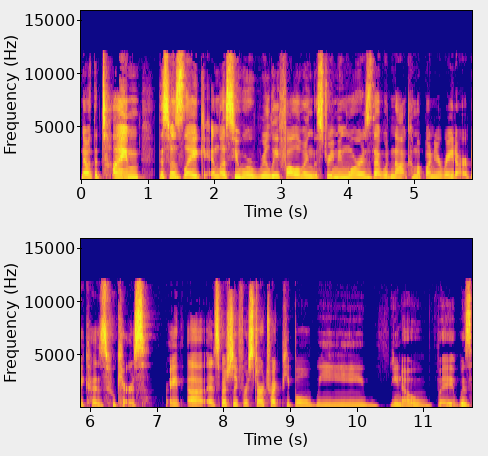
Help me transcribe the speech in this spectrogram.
Now, at the time, this was like, unless you were really following the streaming wars, that would not come up on your radar because who cares? Right? Uh, especially for Star Trek people, we, you know, it was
